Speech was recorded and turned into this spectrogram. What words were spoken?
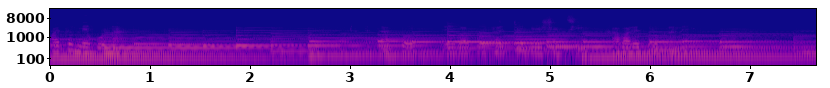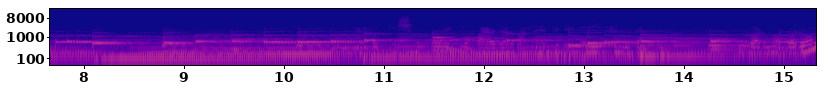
হয়তো নেব না। খাবারের দোকানে। দেখো কি সুন্দর এগুলো বার্গার বানিয়ে দেবে। এইখানে দেখো গরমা গরম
